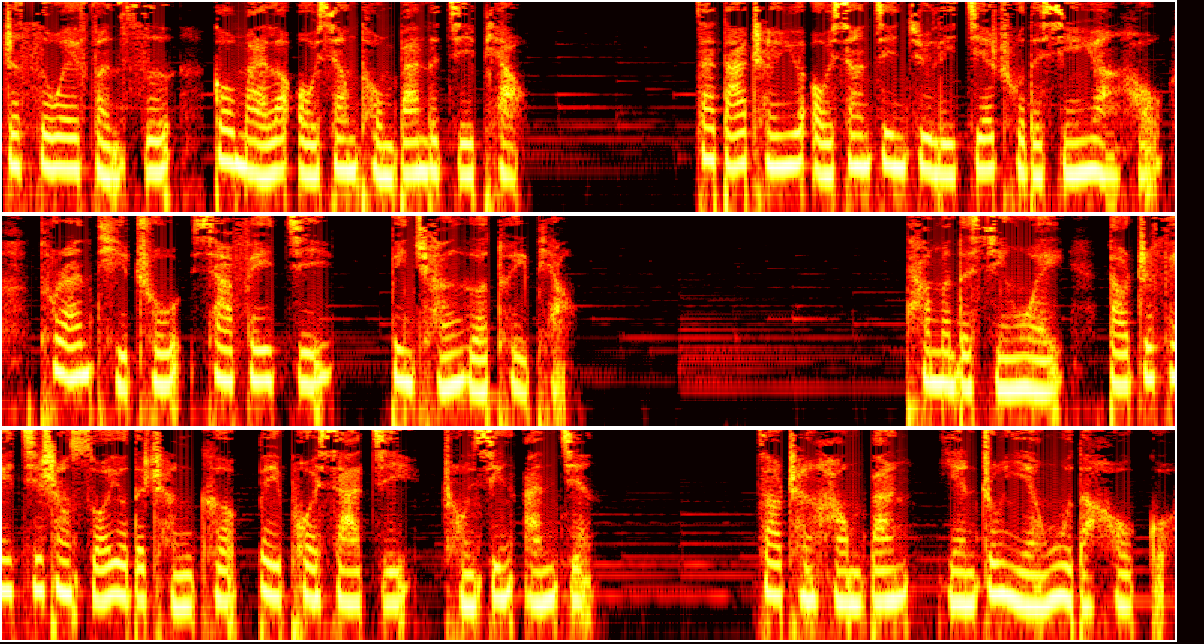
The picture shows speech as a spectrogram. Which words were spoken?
这四位粉丝购买了偶像同班的机票，在达成与偶像近距离接触的心愿后，突然提出下飞机并全额退票。他们的行为导致飞机上所有的乘客被迫下机重新安检，造成航班严重延误的后果。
